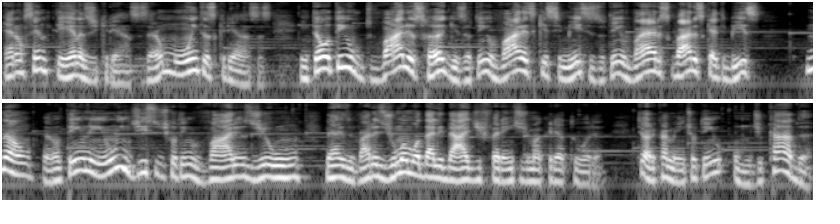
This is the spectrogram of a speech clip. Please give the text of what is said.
eram centenas de crianças, eram muitas crianças. Então eu tenho vários Hugs, eu tenho várias Kissimices, eu tenho vários, vários Cat Bees. Não, eu não tenho nenhum indício de que eu tenho vários de um, né, vários de uma modalidade diferente de uma criatura. Teoricamente eu tenho um de cada.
